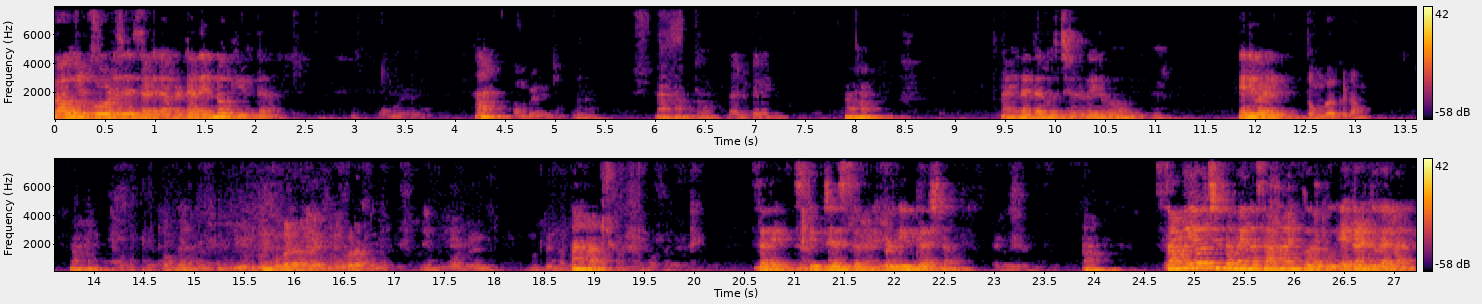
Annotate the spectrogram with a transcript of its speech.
పౌలు కోడ చేశాడు కాబట్టి అది ఎన్నో కీర్తన. ఆయన దగ్గరకు వచ్చాడు వేరు బాబు ఎనిబడి తొంభై ఒకటా ఆహా. ఒకడా ఒకడా నూట రెండు. ఆహా. సరే స్కిప్ చేస్తున్నాను. ఇప్పుడు మీ ప్రశ్న. సమయోచితమైన సహాయం కొరకు ఎక్కడికి వెళ్ళాలి?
